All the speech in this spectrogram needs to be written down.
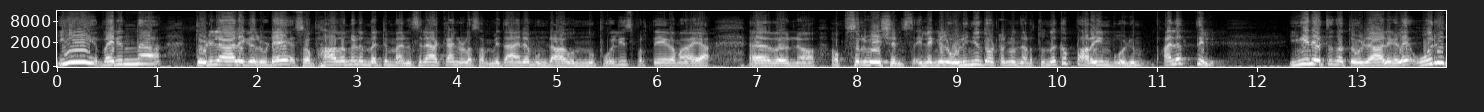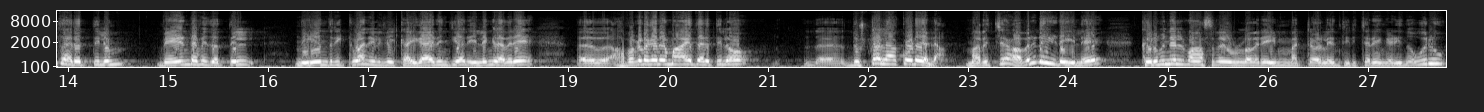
ഈ വരുന്ന തൊഴിലാളികളുടെ സ്വഭാവങ്ങളും മറ്റും മനസ്സിലാക്കാനുള്ള സംവിധാനം ഉണ്ടാകുന്നു. പോലീസ് പ്രത്യേകമായ ഒബ്സർവേഷൻസ് ഇല്ലെങ്കിൽ ഒളിഞ്ഞു തോട്ടങ്ങൾ നടത്തുന്നൊക്കെ പറയുമ്പോഴും ഫലത്തിൽ ഇങ്ങനെ എത്തുന്ന തൊഴിലാളികളെ ഒരു തരത്തിലും വേണ്ട വിധത്തിൽ നിയന്ത്രിക്കുവാൻ അല്ലെങ്കിൽ കൈകാര്യം ചെയ്യാൻ ഇല്ലെങ്കിൽ അവരെ അപകടകരമായ തരത്തിലോ ദുഷ്ടലാക്കോടെയല്ല. മറിച്ച് അവരുടെ ഇടയിലെ ക്രിമിനൽ വാസനകളുള്ളവരെയും മറ്റുള്ളവരെയും തിരിച്ചറിയാൻ കഴിയുന്ന ഒരു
